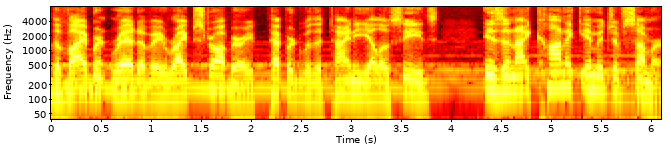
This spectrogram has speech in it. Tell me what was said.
The vibrant red of a ripe strawberry, peppered with the tiny yellow seeds, is an iconic image of summer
